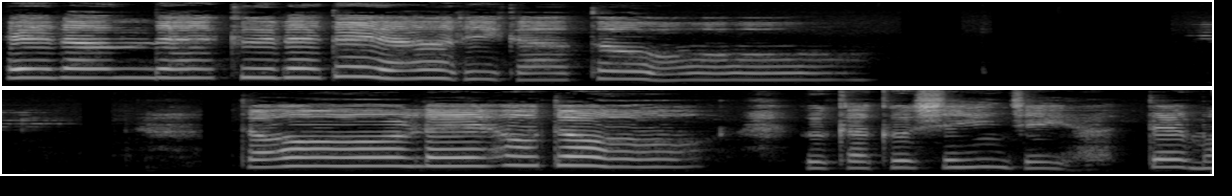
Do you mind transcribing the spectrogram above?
選んでくれてありがとう。深く信じ合っても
